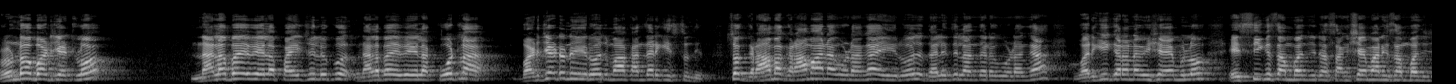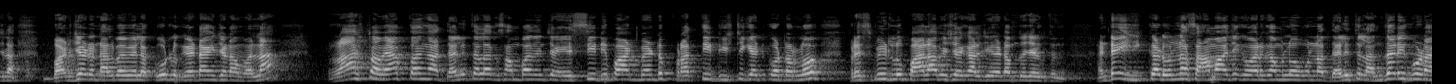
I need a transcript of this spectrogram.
రెండో బడ్జెట్లో నలభై వేల పైచులకు నలభై వేల కోట్ల బడ్జెట్ను ఈరోజు మాకు అందరికీ ఇస్తుంది. సో గ్రామ గ్రామాన కూడా ఈరోజు దళితులందరూ కూడా వర్గీకరణ విషయంలో ఎస్సీకి సంబంధించిన సంక్షేమానికి సంబంధించిన బడ్జెట్ నలభై వేల కోట్లు కేటాయించడం వల్ల రాష్ట్ర వ్యాప్తంగా దళితులకు సంబంధించిన ఎస్సీ డిపార్ట్మెంట్ ప్రతి డిస్టిక్ హెడ్ క్వార్టర్లో ప్రెస్ మీట్లు పాలాభిషేకాలు చేయడంతో జరుగుతుంది. అంటే ఇక్కడ ఉన్న సామాజిక వర్గంలో ఉన్న దళితులందరికీ కూడా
